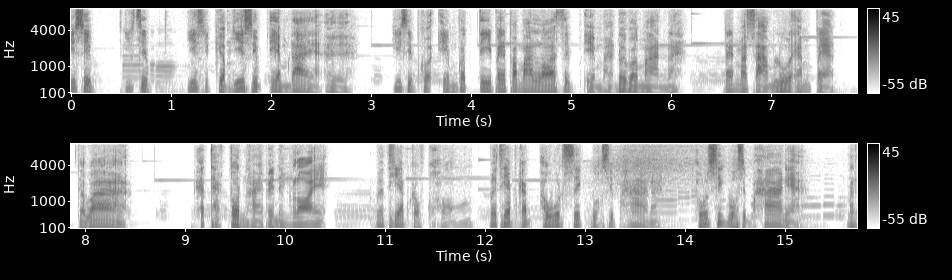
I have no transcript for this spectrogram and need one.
20 20 20เกือบ 20M ได้อะเออ20กว่า M ก็ตีไปประมาณ 110M ฮะโดยประมาณนะ ได้มา3รูแอม8แต่ว่า Attack ต้นหายไป100เมื่อเทียบกับของเมื่อเทียบกับอาวุธซิกบวก15นะอาวุธซิกบวก15เนี่ย มัน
